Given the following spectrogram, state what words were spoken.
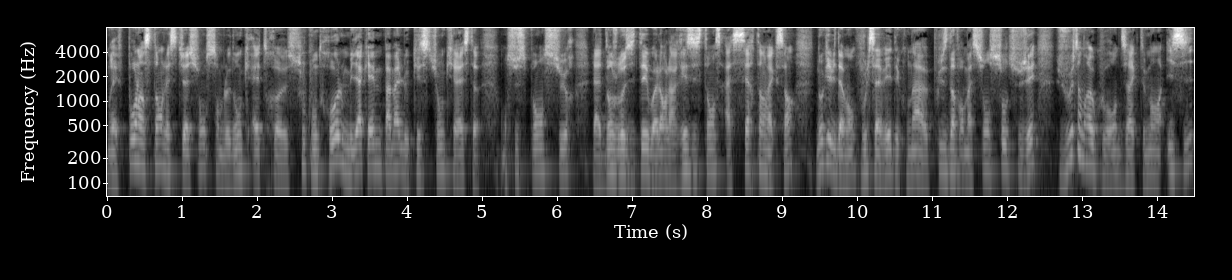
Bref, pour l'instant, la situation semble donc être sous contrôle, mais il y a quand même pas mal de questions qui restent en suspens sur la dangerosité ou alors la résistance à certains vaccins. Donc évidemment, vous le savez, dès qu'on a plus d'informations sur le sujet, je vous tiendrai au courant directement ici.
